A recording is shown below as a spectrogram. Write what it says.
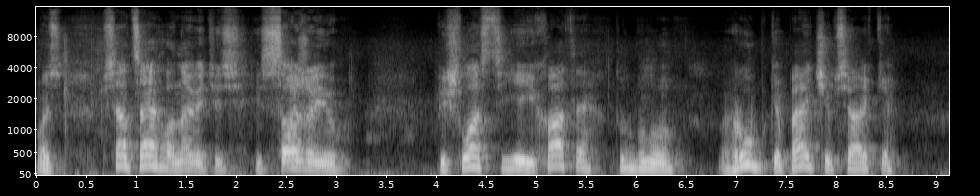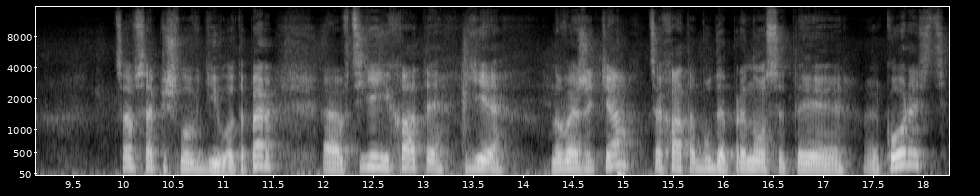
Ось вся цегла, навіть ось із сажею, пішла з цієї хати. Тут було грубки, печі всякі. Це все пішло в діло. Тепер е, в цієї хати є нове життя. Ця хата буде приносити е, користь.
